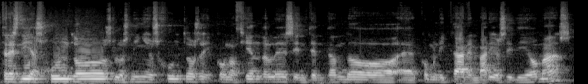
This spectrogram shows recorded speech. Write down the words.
tres días juntos, los niños juntos, conociéndoles, intentando eh, comunicar en varios idiomas,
